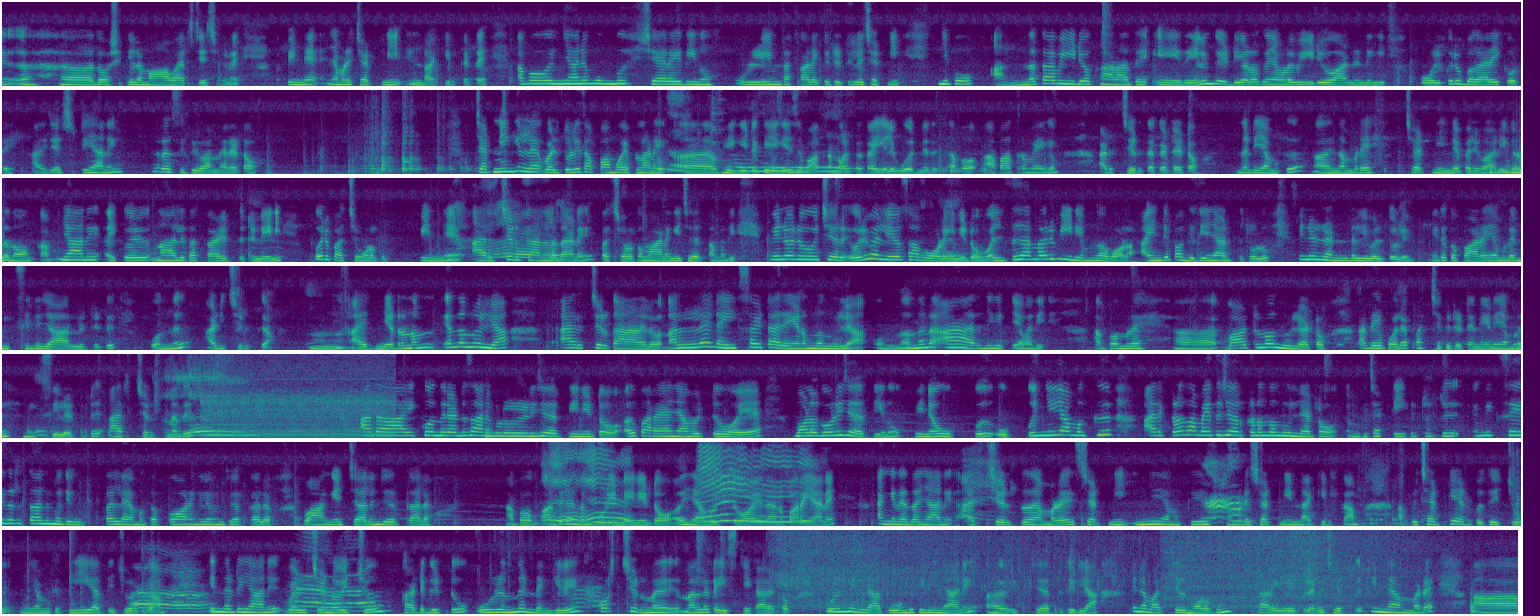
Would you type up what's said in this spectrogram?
ദോശയ്ക്കുള്ള മാവ് അരച്ച് വെച്ചിരിക്കണേ പിന്നെ നമ്മുടെ ചട്നി ഉണ്ടാക്കിയിരിക്കട്ടെ. അപ്പോൾ ഞാൻ മുമ്പ് ഷെയർ ചെയ്തിരുന്നു ഉള്ളിയും തക്കാളിയൊക്കെ ഇട്ടിട്ടുള്ള ചട്നി? ഇനിയിപ്പോൾ അന്നത്തെ ആ വീഡിയോ കാണാത്ത ഏതെങ്കിലും ഗഡികളൊക്കെ നമ്മൾ വീഡിയോ കാണുന്നുണ്ടെങ്കിൽ ഓൽക്കൊരു ഉപകാരം ആയിക്കോട്ടെ അത് വിചാരിച്ചിട്ട് ഞാൻ റെസിപ്പി പറഞ്ഞുതരാം കേട്ടോ. ചട്നിക്കില്ല വെളുത്തുള്ളി തപ്പാൻ പോയപ്പോഴാണ് വൈകിട്ട് കേക്ക് വെച്ച പാത്രങ്ങളൊക്കെ കയ്യിൽ പോരുന്നത്. അപ്പോൾ ആ പാത്രം വേഗം അടച്ചെടുത്തേക്കട്ടെ കേട്ടോ. എന്നിട്ട് നമുക്ക് നമ്മുടെ ചട്നീന്റെ പരിപാടികൾ നോക്കാം. ഞാൻ അതിക്കൊരു നാല് തക്കാളി എടുത്തിട്ടുണ്ടെങ്കിൽ ഒരു പച്ചമുളകും. പിന്നെ അരച്ചെടുക്കാനുള്ളതാണ്. പച്ചമുളക് ആണെങ്കിൽ ചേർത്താൽ മതി. പിന്നെ ഒരു ചെറിയ ഒരു വലിയ സവോള ഇനിട്ടോ വലുത് കാരണം ഒരു മീഡിയം സവോള. അതിന്റെ പകുതിയെ ഞാൻ എടുത്തിട്ടുള്ളൂ. പിന്നെ ഒരു രണ്ടല്ലി വെളുത്തുള്ളി ഇതൊക്കെ പാടെ നമ്മുടെ മിക്സിന്റെ ജാറിലിട്ടിട്ട് ഒന്ന് അടിച്ചെടുക്കുക. അരിഞ്ഞിടണം എന്നൊന്നുമില്ല. അരച്ചെടുക്കാനാണല്ലോ. നല്ല നൈസായിട്ട് അരയണം എന്നൊന്നുമില്ല. ഒന്നൊന്നും ആ അരഞ്ഞ് കിട്ടിയാൽ മതി. അപ്പോൾ നമ്മൾ വാട്ടണമൊന്നുമില്ല കേട്ടോ. അതേപോലെ പച്ചക്കിട്ടിട്ട് തന്നെയാണ് നമ്മൾ മിക്സിയിലിട്ടിട്ട് അരച്ചെടുക്കുന്നത് അതായിക്ക് ഒന്ന് രണ്ട് സാധനങ്ങൾ കൂടി ചേർത്തീന് കേട്ടോ അത് പറയാൻ ഞാൻ വിട്ടുപോയേ മുളക് പൊടി ചേർത്തിന്നു പിന്നെ ഉപ്പ്. ഉപ്പ് ഇനി നമുക്ക് അരക്കണ സമയത്ത് ചേർക്കണം എന്നൊന്നുമില്ല കേട്ടോ നമുക്ക് ചട്ടിക്ക് ഇട്ടിട്ട് മിക്സ് ചെയ്തെടുത്താലും മതി. ഉപ്പല്ലേ. നമുക്ക് എപ്പോൾ വേണമെങ്കിലും ചേർക്കാലോ. വാങ്ങി വെച്ചാലും ചേർക്കാലോ. അപ്പം അത് രണ്ടും കൂടി ഉണ്ടായിന് കേട്ടോ അത് ഞാൻ വിട്ടുപോയതാണ് പറയാനേ. അങ്ങനെ ഞാൻ അരച്ചെടുത്ത് നമ്മുടെ ചട്നി. ഇനി നമുക്ക് നമ്മുടെ ചട്നി ഉണ്ടാക്കിയെടുക്കാം. അപ്പോൾ ചട്ടി അടുപ്പത്ത് വെച്ചു. ഇനി നമുക്ക് തീ കത്തിച്ചു കൊടുക്കാം. എന്നിട്ട് ഞാൻ വെളിച്ചെണ്ണ ഒഴിച്ചു. കടുകിട്ടു ഉഴുന്നുണ്ടെങ്കിൽ കുറച്ചിടുന്ന നല്ല ടേസ്റ്റി കാരട്ടോ ഉഴുന്നില്ലാത്തതുകൊണ്ട് പിന്നെ ഞാൻ ചേർത്തിട്ടില്ല. പിന്നെ വച്ചൽ മുളകും കറിവേപ്പിലൊക്കെ ചേർത്ത് പിന്നെ നമ്മുടെ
